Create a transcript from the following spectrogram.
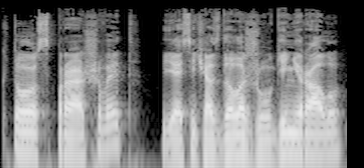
«Кто спрашивает? Я сейчас доложу генералу»,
